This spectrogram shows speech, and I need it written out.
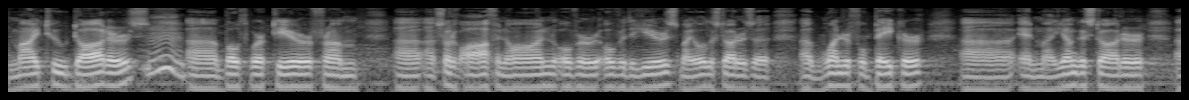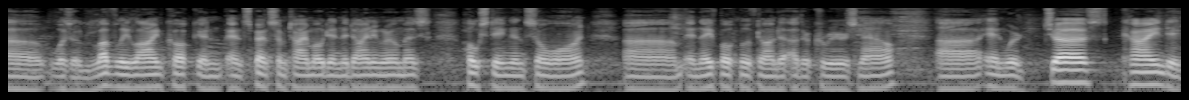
My two daughters mm. uh, both worked here from uh, sort of off and on over over the years. My oldest daughter is a, a wonderful baker, uh, and my youngest daughter uh, was a lovely line cook and, and spent some time out in the dining room as hosting and so on. Um, and they've both moved on to other careers now, uh, and we're just kind of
